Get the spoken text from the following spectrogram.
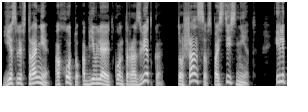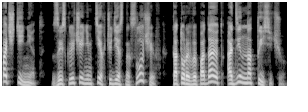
Если в стране охоту объявляет контрразведка, то шансов спастись нет. Или почти нет, за исключением тех чудесных случаев, которые выпадают один на тысячу,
